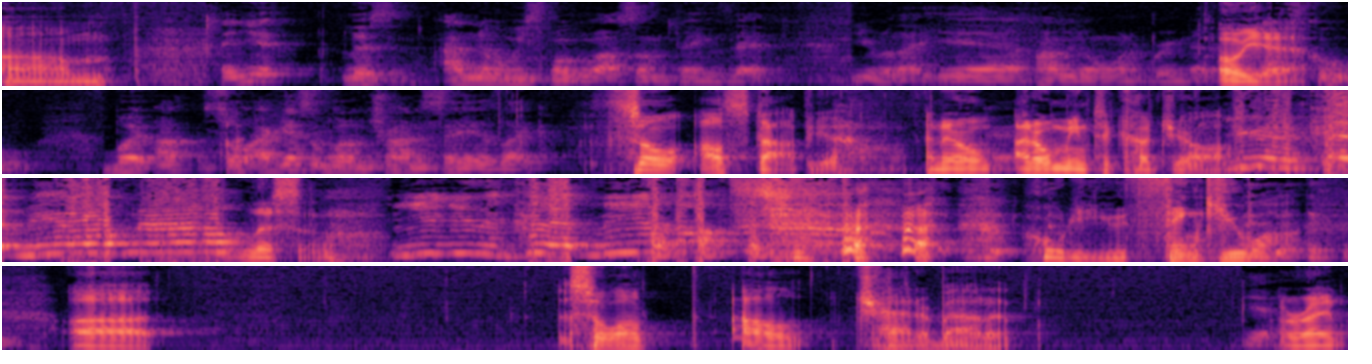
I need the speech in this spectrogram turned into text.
Um, And yet, listen, I know we spoke about some things that you were like, yeah, I probably don't want to bring that. Oh, yeah. That's cool. But uh, so I guess what I'm trying to say is like, so I'll stop you, and I don't. I don't mean to cut you off. you're gonna cut me off now? Listen, You're gonna cut me off? who do you think you are? Uh, so I'll I'll chat about it. yeah. All right.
